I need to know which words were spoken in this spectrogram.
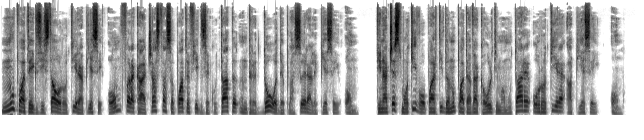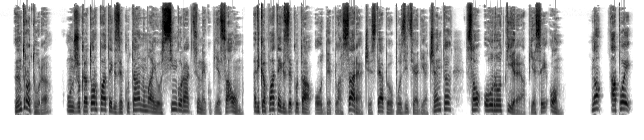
Nu poate exista o rotire a piesei om fără ca aceasta să poată fi executată între două deplasări ale piesei om. Din acest motiv, o partidă nu poate avea ca ultimă mutare o rotire a piesei om. Într-o tură, un jucător poate executa numai o singură acțiune cu piesa om, adică poate executa o deplasare a acestea pe o poziție adiacentă sau o rotire a piesei om. No, apoi,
